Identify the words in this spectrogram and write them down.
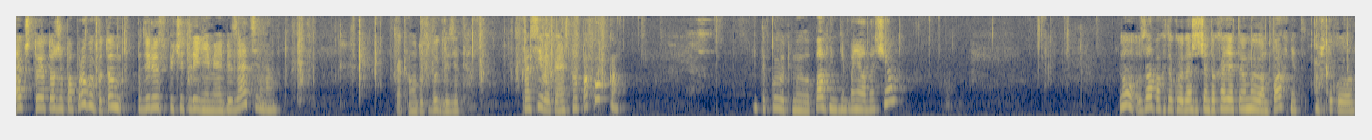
Так что я тоже попробую, потом поделюсь впечатлениями обязательно. Как оно тут выглядит. Красивая, конечно, упаковка. И такое вот мыло. Пахнет непонятно чем. Ну, запах такой, даже чем-то хозяйственным мылом пахнет. Ничего такого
